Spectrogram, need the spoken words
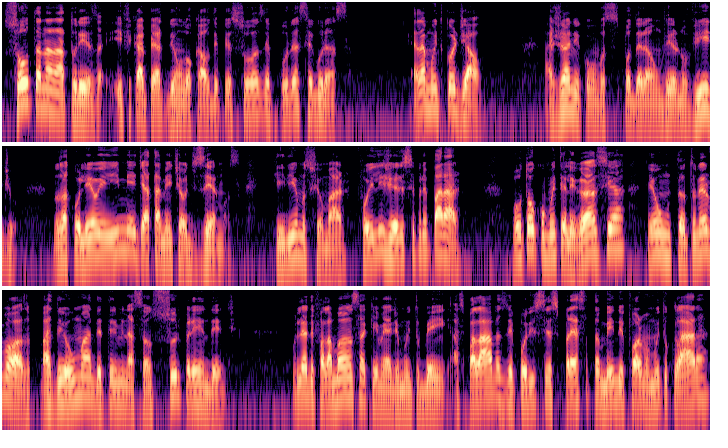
solta na natureza e ficar perto de um local de pessoas é pura segurança. Ela é muito cordial. A Jane, como vocês poderão ver no vídeo, nos acolheu e imediatamente ao dizermos que iríamos filmar, foi ligeiro se preparar. Voltou com muita elegância e um tanto nervosa, mas de uma determinação surpreendente. Mulher de fala mansa, que mede muito bem as palavras e por isso se expressa também de forma muito clara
